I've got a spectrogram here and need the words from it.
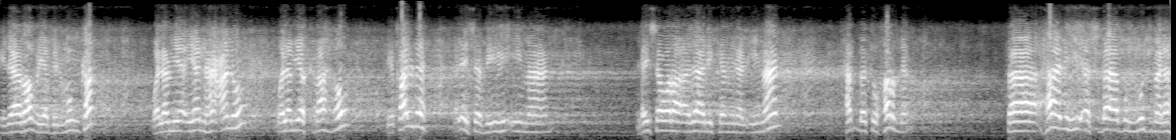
إذا رضي بالمنكر ولم ينهى عنه ولم يكرهه في قلبه فليس فيه إيمان. ليس وراء ذلك من الإيمان حبة خردل فهذه أسباب مجملة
